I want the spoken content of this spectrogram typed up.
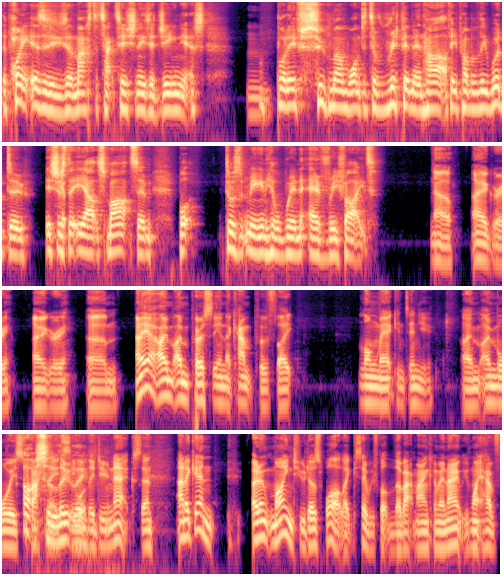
The point is, is he's a master tactician. He's a genius. Mm. But if Superman wanted to rip him in half, he probably would do. It's just that he outsmarts him, but doesn't mean he'll win every fight. No, I agree. I agree. Um, and yeah, I'm I'm personally in the camp of like, long may it continue. I'm I'm always fascinated to see Absolutely. what they do next. And and again, I don't mind who does what. Like you say, we've got the Batman coming out. We might have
